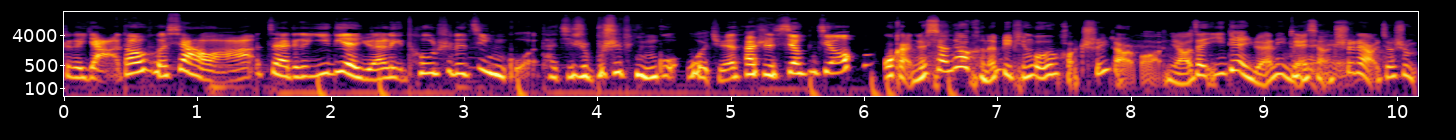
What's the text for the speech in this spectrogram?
这个亚当和夏娃在这个伊甸园里偷吃的禁果，它其实不是苹果，我觉得它是香蕉。我感觉香蕉可能比苹果更好吃一点吧。你要在伊甸园里面想吃点就是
